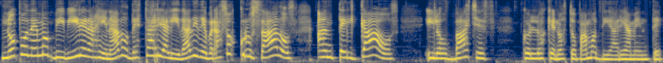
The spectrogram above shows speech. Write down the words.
No podemos vivir enajenados de esta realidad y de brazos cruzados ante el caos y los baches con los que nos topamos diariamente.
